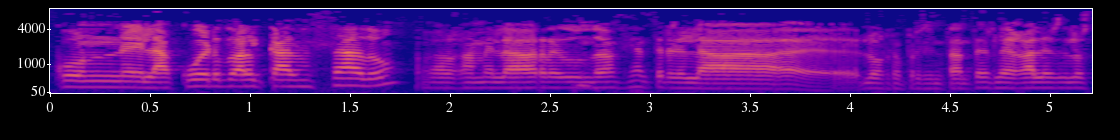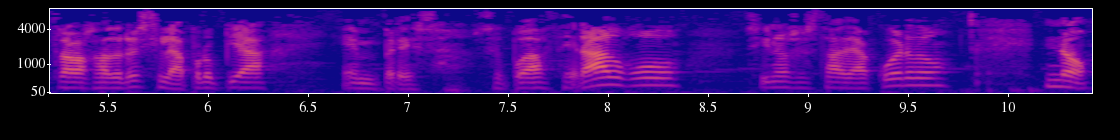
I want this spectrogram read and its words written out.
con el acuerdo alcanzado, válgame la redundancia, entre los representantes legales de los trabajadores y la propia empresa? ¿Se puede hacer algo? Si no se está de acuerdo? No,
